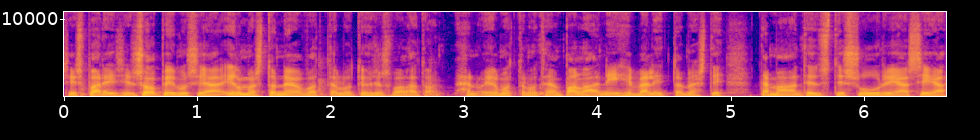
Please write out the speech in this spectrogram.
Siis Pariisin sopimus ja ilmastoneuvottelut Yhdysvallat, on, hän on ilmoittanut, että hän palaa niihin välittömästi. Tämä on tietysti suuri asia.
